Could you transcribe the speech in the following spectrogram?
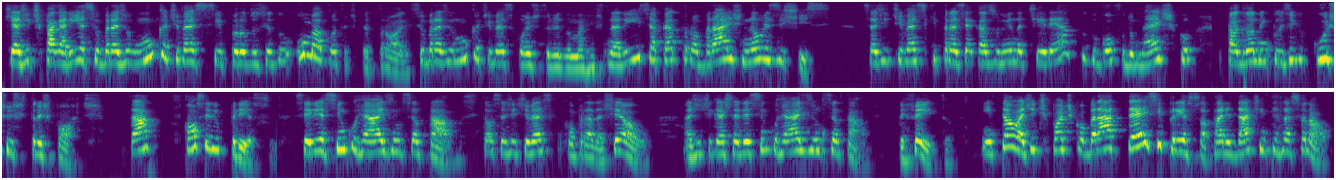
que a gente pagaria se o Brasil nunca tivesse produzido uma gota de petróleo, se o Brasil nunca tivesse construído uma refinaria e se a Petrobras não existisse? Se a gente tivesse que trazer a gasolina direto do Golfo do México, pagando inclusive custos de transporte, tá? Qual seria o preço? Seria R$ 5,01. Então, se a gente tivesse que comprar da Shell, a gente gastaria R$ 5,01. Perfeito? Então, a gente pode cobrar até esse preço, a paridade internacional,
